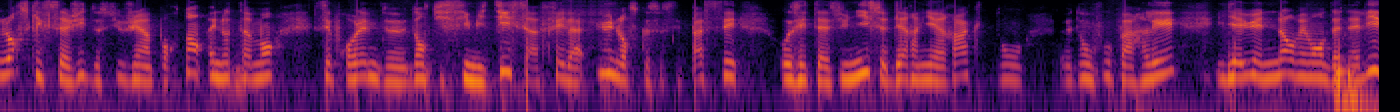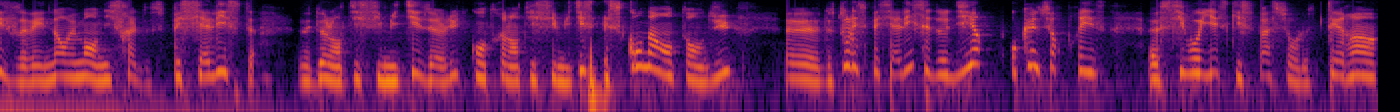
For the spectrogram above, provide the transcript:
lorsqu'il s'agit de sujets importants, et notamment ces problèmes d'antisémitisme. Ça a fait la une lorsque ça s'est passé aux États-Unis, ce dernier acte dont, dont vous parlez. Il y a eu énormément d'analyses, vous avez énormément en Israël de spécialistes de l'antisémitisme, de la lutte contre l'antisémitisme. Et ce qu'on a entendu, euh, de tous les spécialistes, c'est de dire aucune surprise. Euh, si vous voyez ce qui se passe sur le terrain,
